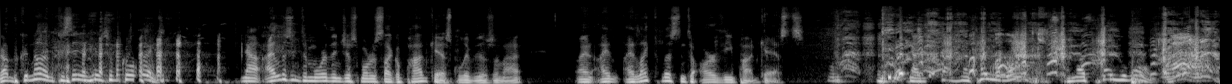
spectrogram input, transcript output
No, because, no, because here's some cool things. Now, I listen to more than just motorcycle podcasts, believe it or not. And I, I like to listen to RV podcasts. now, I'll tell you why. I'll tell you why. Wow.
